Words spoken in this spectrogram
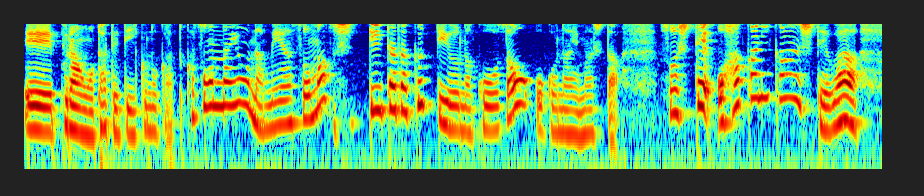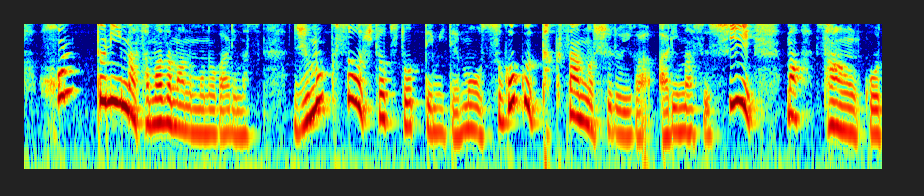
えー、プランを立てていくのかとかそんなような目安をまず知っていただくっていうような講座を行いました。そしてお墓に関しては当に今様々なものがあります。樹木葬一つとってみてもすごくたくさんの種類がありますし、まあ、散骨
